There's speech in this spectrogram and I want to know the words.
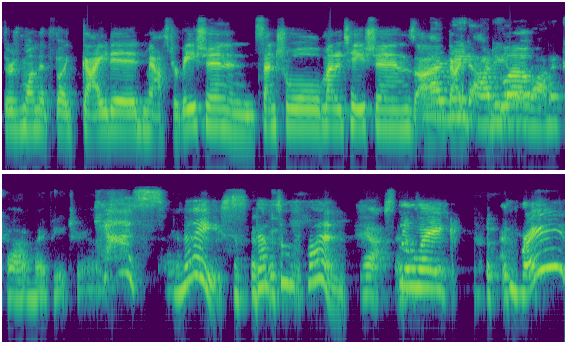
there's one that's like guided masturbation and sensual meditations. Uh, I read audio flow. erotica on my Patreon. Yes, nice. That's so fun. Yeah. So like, right?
